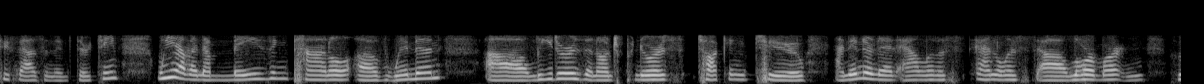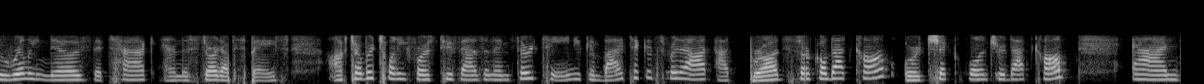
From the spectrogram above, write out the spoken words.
2013. We have an amazing panel of women uh, leaders and entrepreneurs talking to an internet analyst, analyst uh, Laura Martin, who really knows the tech and the startup space. October 21st, 2013. You can buy tickets for that at broadcircle.com or chicklauncher.com. And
